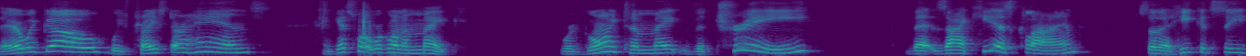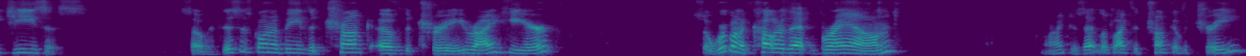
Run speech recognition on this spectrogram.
There we go. We've traced our hands. And guess what we're going to make? We're going to make the tree that Zacchaeus climbed so that he could see Jesus. So this is going to be the trunk of the tree right here. So we're going to color that brown. All right, does that look like the trunk of a tree?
